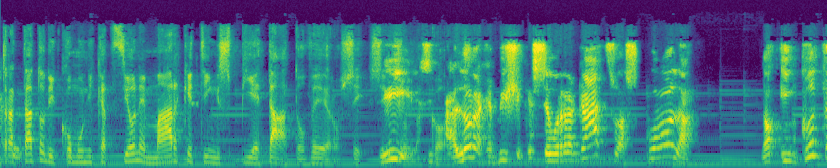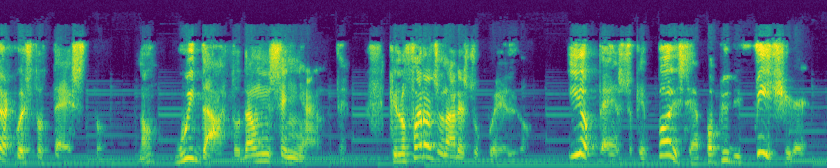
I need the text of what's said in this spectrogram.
trattato che... di comunicazione e marketing spietato, vero? Sì, sì, sì, sì, Allora capisci che se un ragazzo a scuola no, incontra questo testo, no, guidato da un insegnante, che lo fa ragionare su quello, io penso che poi sia un po' più difficile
